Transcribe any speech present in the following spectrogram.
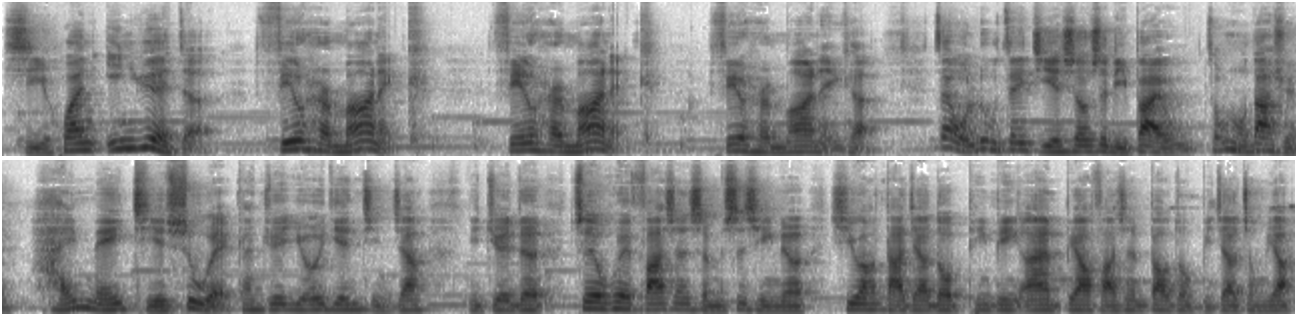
喜欢音乐的 Philharmonic, Philharmonic。 Philharmonic，在我录这集的时候是礼拜五，总统大选还没结束诶，感觉有一点紧张。你觉得最后会发生什么事情呢？希望大家都平平安安，不要发生暴动比较重要。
